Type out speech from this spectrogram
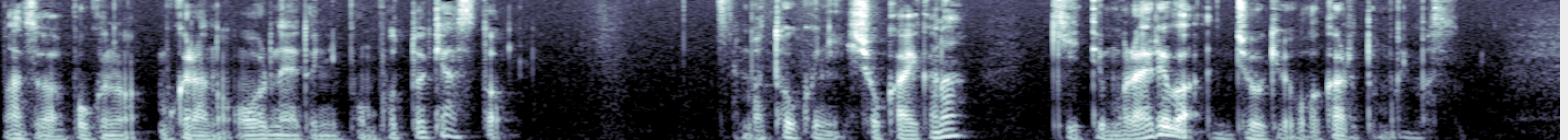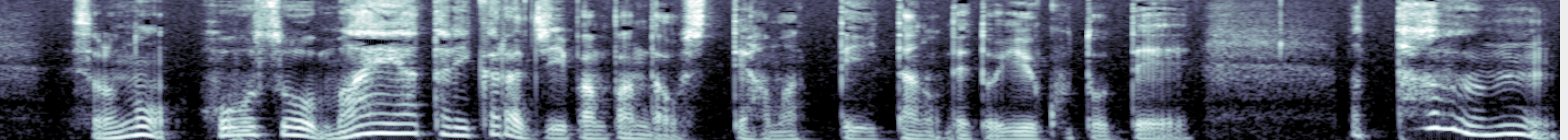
まずは僕の僕らのオールナイトニッポンポッドキャストまあ、特に初回かな聞いてもらえれば状況わかると思いますその放送前あたりからジーパンパンダを知ってハマっていたのでということで、まあ、多分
